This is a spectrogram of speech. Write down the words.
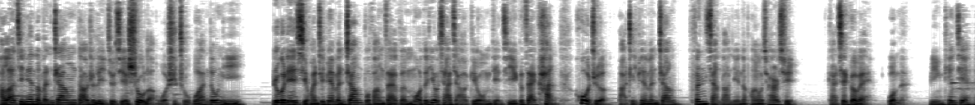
好了，今天的文章到这里就结束了。我是主播安东尼。如果您喜欢这篇文章，不妨在文末的右下角给我们点击一个再看，或者把这篇文章分享到您的朋友圈去。感谢各位，我们明天见。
